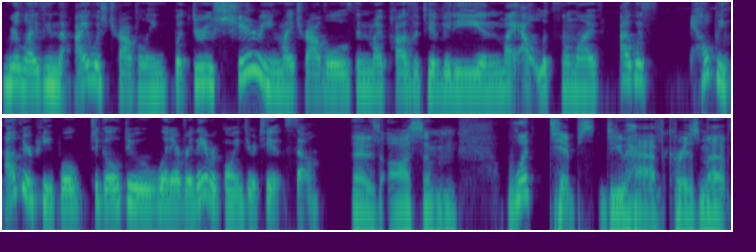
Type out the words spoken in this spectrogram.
realizing that I was traveling, but through sharing my travels and my positivity and my outlooks on life, I was helping other people to go through whatever they were going through too. So that is awesome. What tips do you have, Karisma,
